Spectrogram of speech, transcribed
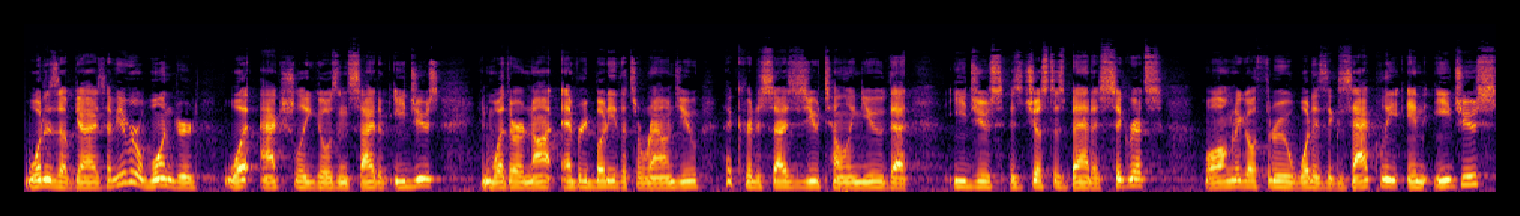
What is up, guys? Have you ever wondered what actually goes inside of e juice and whether or not everybody that's around you that criticizes you telling you that e juice is just as bad as cigarettes? Well, I'm going to go through what is exactly in e juice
